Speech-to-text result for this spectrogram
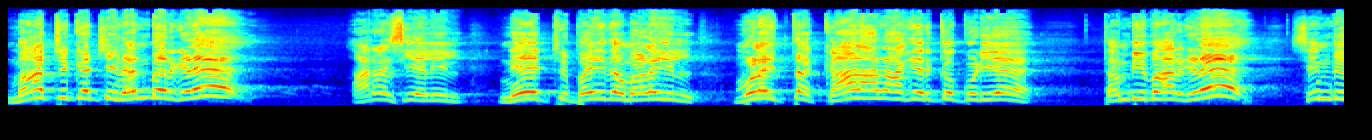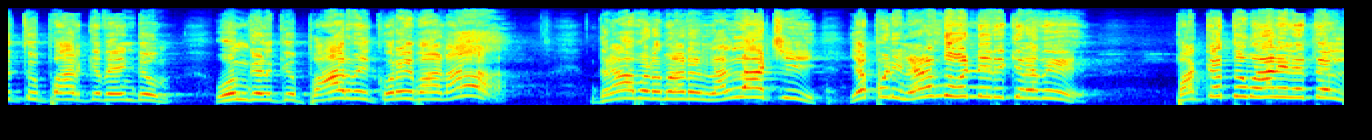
மாற்று கட்சி நண்பர்களே அரசியலில் நேற்று பெய்த மழையில் முளைத்த காளானாக இருக்கக்கூடிய தம்பிமார்களே சிந்தித்து பார்க்க வேண்டும். உங்களுக்கு பார்வை குறைபாடா? திராவிட மாடல் நல்லாட்சி எப்படி நடந்து கொண்டிருக்கிறது? பக்கத்து மாநிலத்தில்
